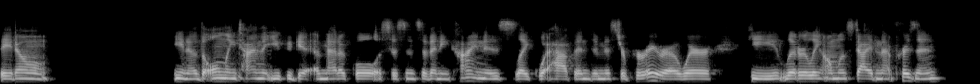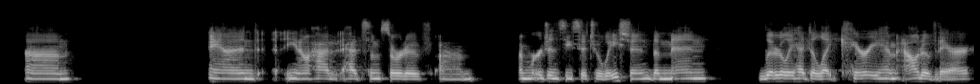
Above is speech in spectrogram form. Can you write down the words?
They don't, you know, the only time that you could get a medical assistance of any kind is like what happened to Mr. Pereira, where he literally almost died in that prison. Um, and, you know, had, had some sort of, um, emergency situation. The men literally had to like carry him out of there,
